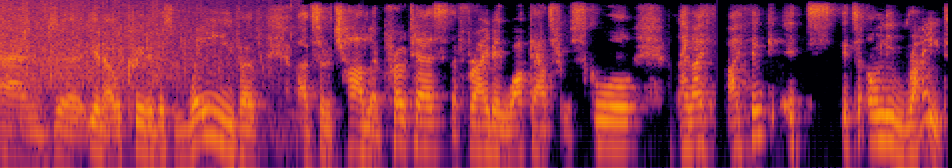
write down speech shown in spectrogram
And uh, you know it created this wave of, of sort of child-led protests the friday walkouts from school. And i i think it's it's only right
